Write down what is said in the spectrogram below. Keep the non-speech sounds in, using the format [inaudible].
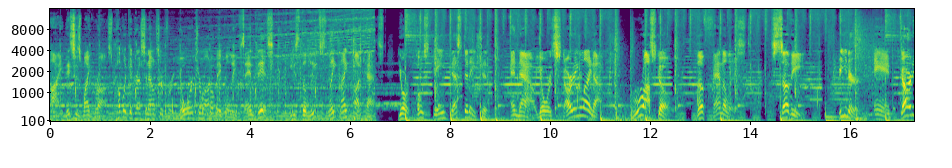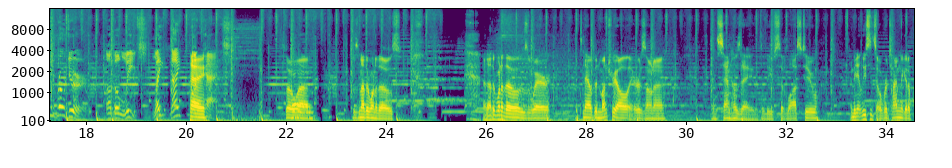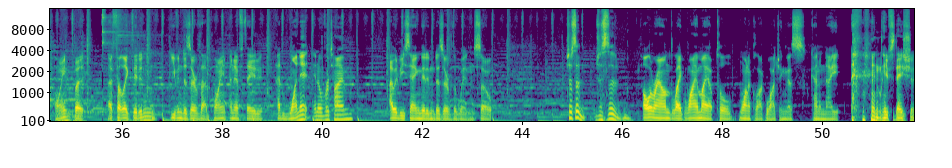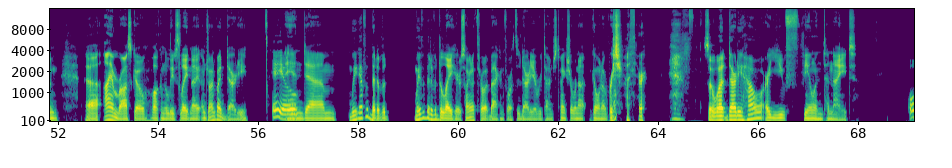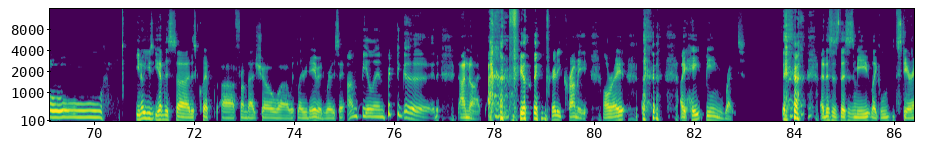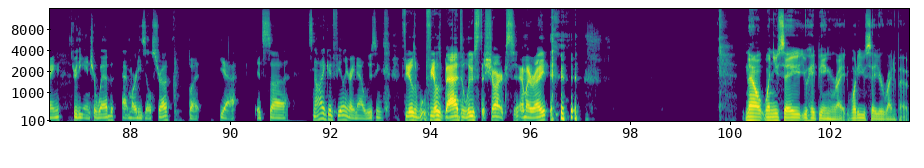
Hi, this is Mike Ross, public address announcer for your Toronto Maple Leafs, and this is the Leafs Late Night Podcast, your post game destination. And now, your starting lineup Roscoe, the Fanalist, Southey, Beener, and Darty Brodeur on the Leafs Late Night Podcast. Hey. So um, it was another one of those. [sighs] Another one of those where it's now been Montreal, Arizona, and San Jose that the Leafs have lost to. I mean, at least it's overtime. They got a point, but I felt like they didn't even deserve that point. And if they had won it in overtime, I would be saying they didn't deserve the win. So just a just a all around like, why am I up till one o'clock watching this kind of night [laughs] in Leafs Nation? Uh, I am Roscoe. Welcome to Leafs Late Night. I'm joined by Darty, Heyo. and um, we have a bit of a we have a bit of a delay here, so I'm going to throw it back and forth to Darty every time just to make sure we're not going over [laughs] each other. So, what, Darty? How are you feeling tonight? oh, you know, you, you have this uh, this clip uh, from that show uh, with Larry David where they say, "I'm feeling pretty good." I'm not. [laughs] I'm feeling pretty crummy. All right. [laughs] I hate being right. [laughs] and this is this is me like staring through the interweb at Marty Zilstra, but yeah, it's uh it's not a good feeling right now. Losing [laughs] feels feels bad to lose the Sharks. Am I right? [laughs] Now, when you say you hate being right, what do you say you're right about?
